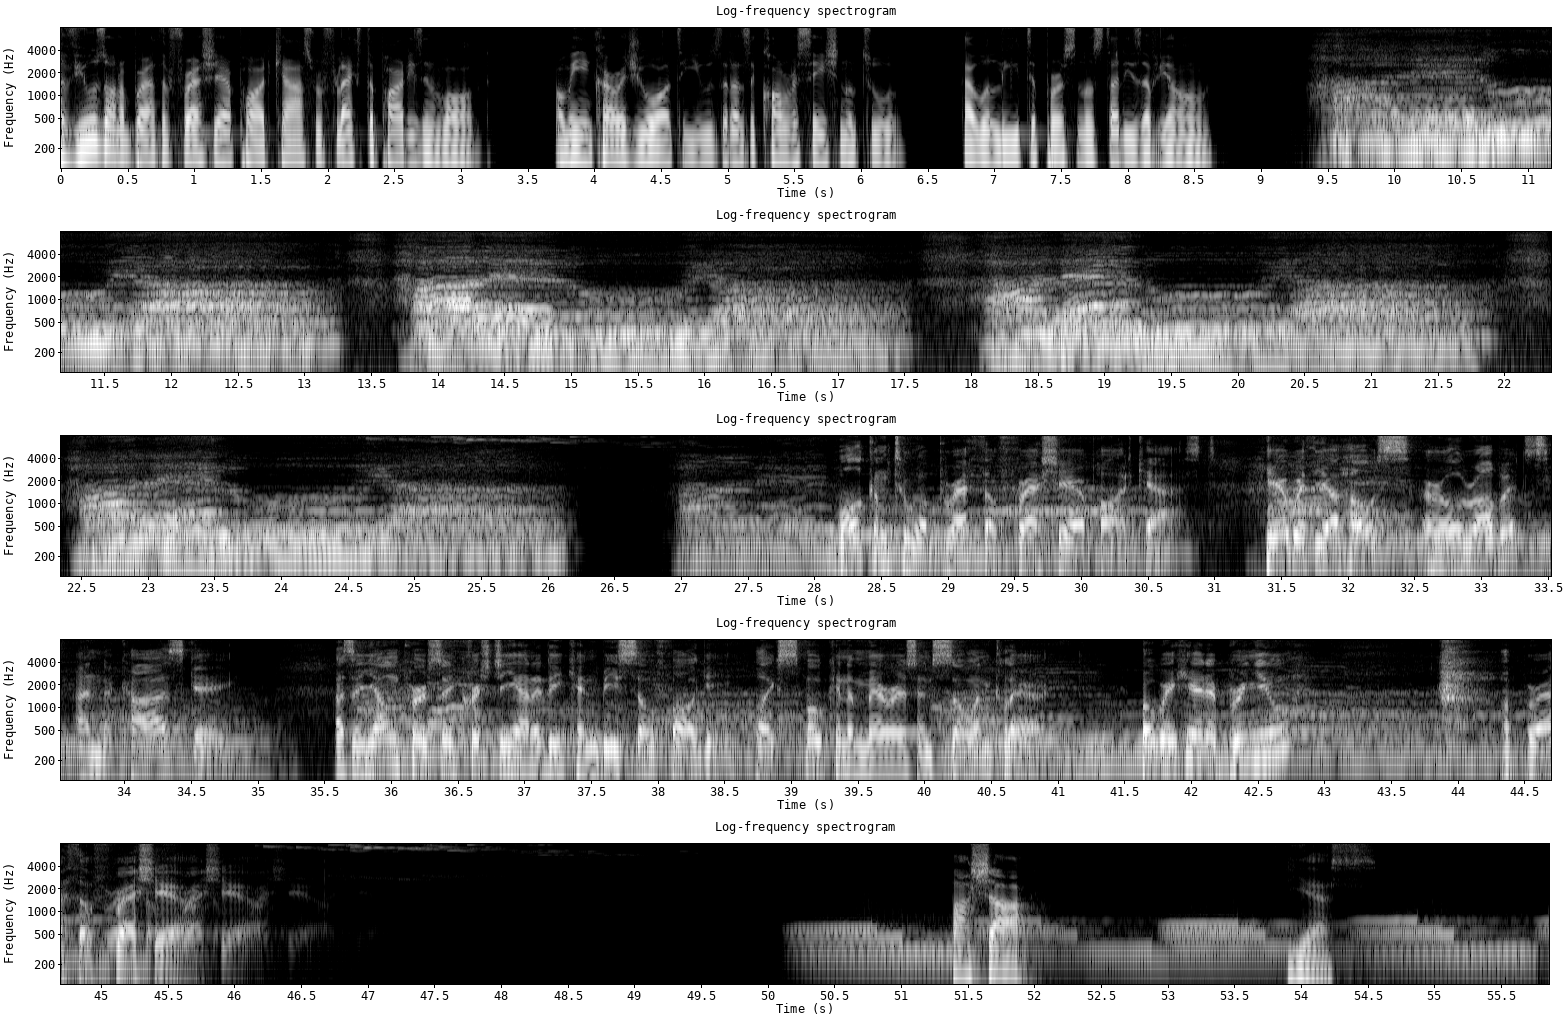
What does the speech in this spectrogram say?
The views on a Breath of Fresh Air podcast reflects the parties involved, and we encourage you all to use it as a conversational tool that will lead to personal studies of your own. Welcome to a Breath of Fresh Air podcast. Here with your hosts, Earl Roberts and Nakaz Gay. As a young person, Christianity can be so foggy, like smoke in the mirrors and so unclear. But we're here to bring you a breath of fresh air. Baasha, Yes.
